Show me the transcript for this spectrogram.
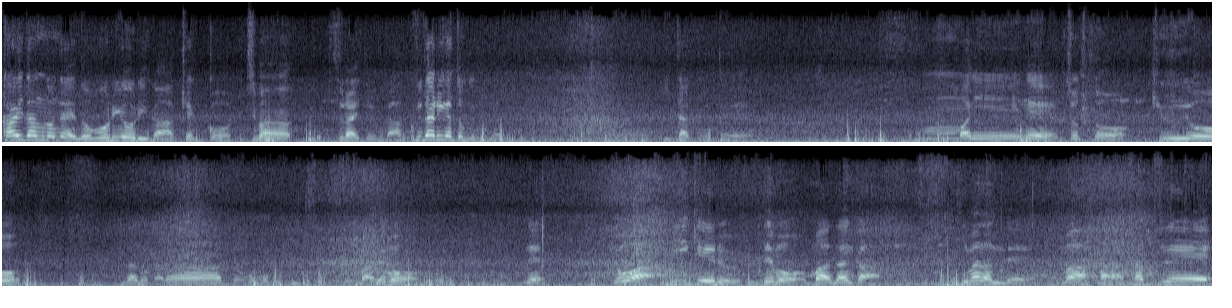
階段のね上り下りが結構一番辛いというか下りが特にね痛くてほん。まにねちょっと休養なのかなと思っていつつまあでもね今日は PKL でもまあなんか暇なんでまあ撮影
